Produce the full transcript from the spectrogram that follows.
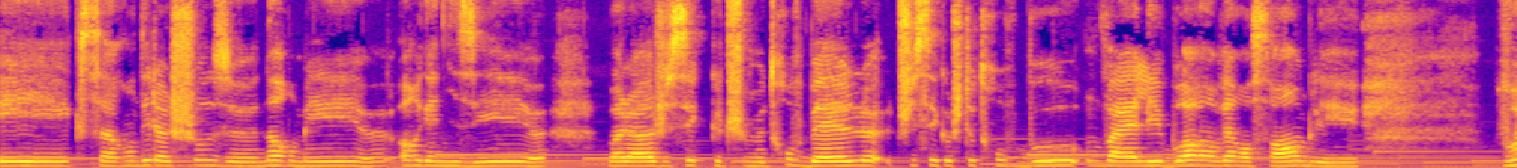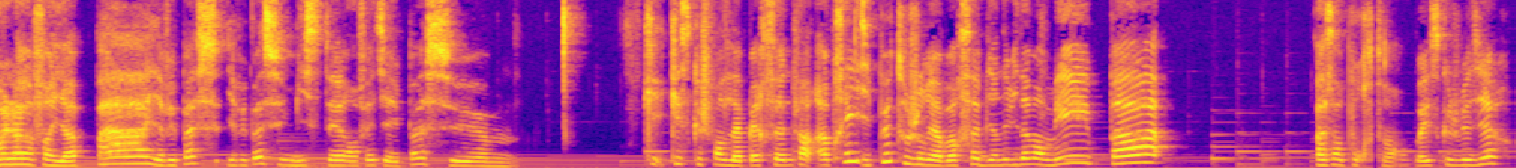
et que ça rendait la chose euh, normée, euh, organisée. Euh, voilà, je sais que tu me trouves belle, tu sais que je te trouve beau, on va aller boire un verre ensemble et voilà, enfin, il n'y a pas, il y avait pas, il y avait pas ce mystère en fait, il n'y avait pas ce qu'est-ce que je pense de la personne? Enfin, après, il peut toujours y avoir ça, bien évidemment, mais pas à 100%. Vous voyez ce que je veux dire?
